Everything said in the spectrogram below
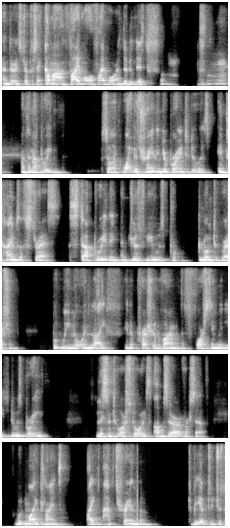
and their instructor say, come on, five more, five more. And they're doing this. And they're not breathing. So, like what you're training your brain to do is in times of stress, stop breathing and just use blunt aggression. But we know in life, in a pressure environment, the first thing we need to do is breathe. Listen to our stories, observe ourselves. With my clients, I have trained them to be able to just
